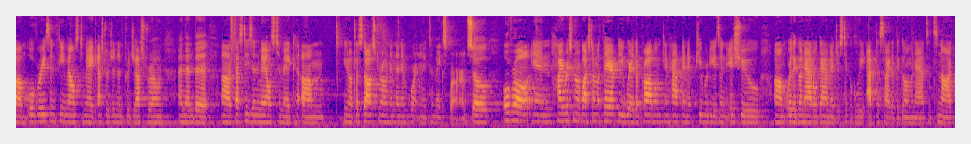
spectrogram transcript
um, ovaries in females to make estrogen and progesterone, and then the uh, testes in males to make um, you know, testosterone, and then importantly to make sperm. So overall, in high-risk neuroblastoma therapy, where the problem can happen if puberty is an issue um, or the gonadal damage is typically at the site of the gonads, it's not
